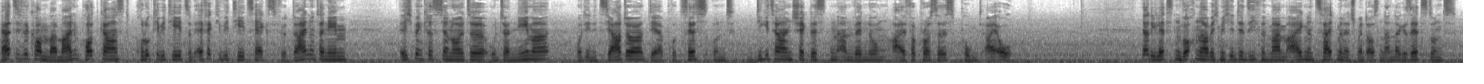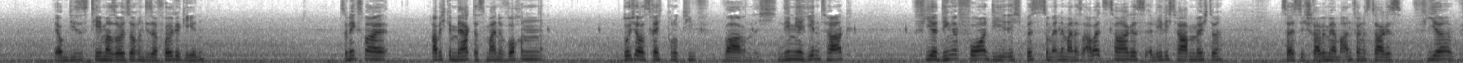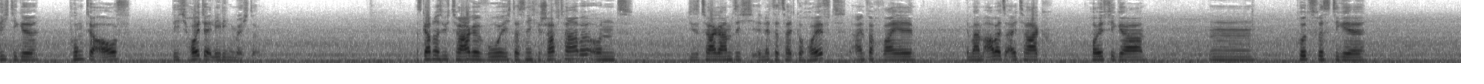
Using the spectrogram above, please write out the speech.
Herzlich willkommen bei meinem Podcast Produktivitäts- und Effektivitätshacks für dein Unternehmen. Ich bin Christian Nolte, Unternehmer und Initiator der Prozess- und digitalen Checklistenanwendung alphaprocess.io. Ja, die letzten Wochen habe ich mich intensiv mit meinem eigenen Zeitmanagement auseinandergesetzt und ja, um dieses Thema soll es auch in dieser Folge gehen. Zunächst mal habe ich gemerkt, dass meine Wochen durchaus recht produktiv waren. Ich nehme mir jeden Tag vier Dinge vor, die ich bis zum Ende meines Arbeitstages erledigt haben möchte. Das heißt, ich schreibe mir am Anfang des Tages vier wichtige Punkte auf, die ich heute erledigen möchte. Es gab natürlich Tage, wo ich das nicht geschafft habe und diese Tage haben sich in letzter Zeit gehäuft, einfach weil in meinem Arbeitsalltag häufiger mh, hm, kurzfristige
